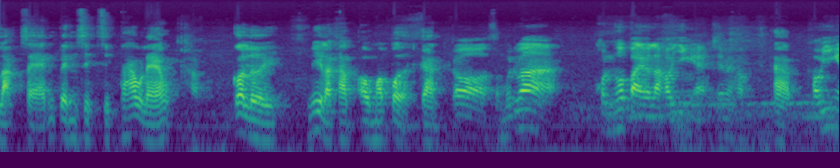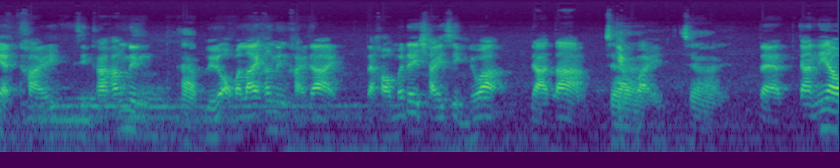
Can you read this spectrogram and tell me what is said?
หลักแสนเป็นสิบสิบเท่าแล้วครับก็เลยนี่แหละครับเอามาเปิดกัน ก็สมมุติว่าคนทั่วไปเวลาเขายิงแอดใช่ไหมครับครับเขายิงแอดขายสินค้าครั้งหนึ่งครับหรือออกมาไลฟ์ครั้งหนึ่งขายได้ แต่เขาไม่ได้ใช้สิ่งที่ว่า Data ใช่เก็บไว้ใช่แต่การที่เรา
